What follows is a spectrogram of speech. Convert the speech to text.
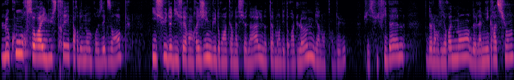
Le cours sera illustré par de nombreux exemples, issus de différents régimes du droit international, notamment des droits de l'homme, bien entendu, j'y suis fidèle, de l'environnement, de la migration,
